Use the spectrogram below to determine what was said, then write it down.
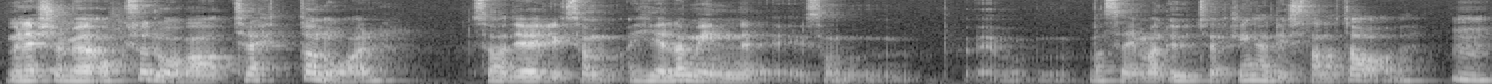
Men eftersom jag också då var 13 år så hade jag ju liksom hela min liksom, eh, vad säger man, utveckling hade ju stannat av. Mm.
